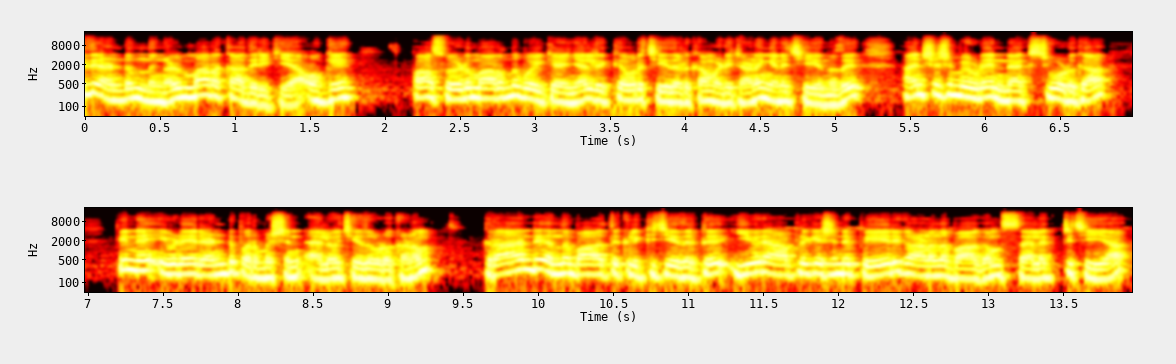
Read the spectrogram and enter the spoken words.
ഇത് രണ്ടും നിങ്ങൾ മറക്കാതിരിക്കുക. ഓക്കെ പാസ്വേഡ് മറന്നു പോയി കഴിഞ്ഞാൽ റിക്കവർ ചെയ്തെടുക്കാൻ വേണ്ടിയിട്ടാണ് ഇങ്ങനെ ചെയ്യുന്നത്. അതിനുശേഷം ഇവിടെ നെക്സ്റ്റ് കൊടുക്കുക. പിന്നെ ഇവിടെ രണ്ട് പെർമിഷൻ അലോ ചെയ്ത് കൊടുക്കണം. ഗ്രാൻഡ് എന്ന ഭാഗത്ത് ക്ലിക്ക് ചെയ്തിട്ട് ഈ ഒരു ആപ്ലിക്കേഷന്റെ പേര് കാണുന്ന ഭാഗം സെലക്ട് ചെയ്യുക.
